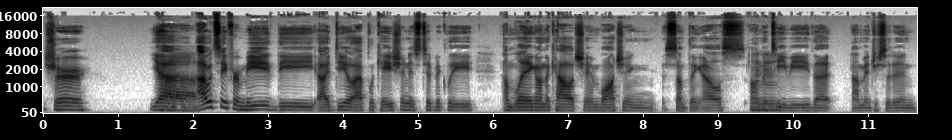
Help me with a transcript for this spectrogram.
Sure. Yeah, uh, I would say for me, the ideal application is typically I'm laying on the couch and watching something else on mm-hmm. the TV that I'm interested in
